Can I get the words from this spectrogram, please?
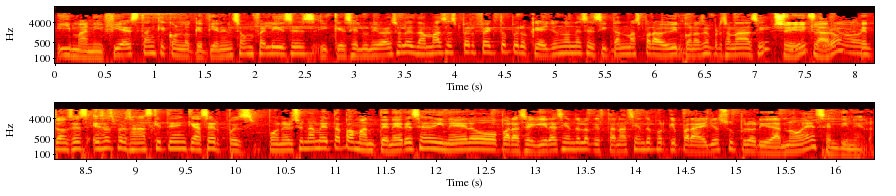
y manifiestan que con lo que tienen son felices y que si el universo les da más es perfecto, pero que ellos no necesitan más para vivir. ¿Conocen personas así? Sí, claro. Entonces, esas personas que tienen que hacer, pues ponerse una meta para mantener ese dinero o para seguir haciendo lo que están haciendo, porque para ellos su prioridad no es el dinero.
